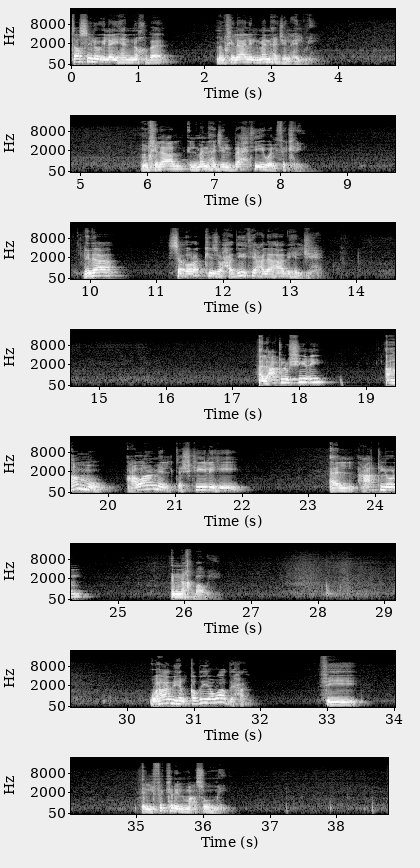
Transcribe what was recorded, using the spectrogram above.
تصل إليها النخبة من خلال المنهج العلمي من خلال المنهج البحثي والفكري. لذا سأركز حديثي على هذه الجهة. العقل الشيعي أهم عوامل تشكيله العقل النخبوي. وهذه القضية واضحة في الفكر المعصومي.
